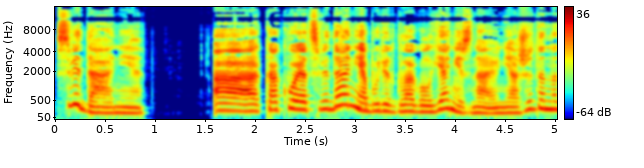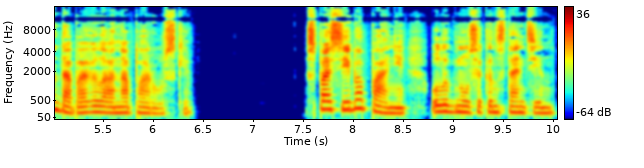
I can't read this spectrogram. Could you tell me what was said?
свидание. А какой от свидания будет глагол, я не знаю, неожиданно добавила она по-русски. «Спасибо, пани», — улыбнулся Константин.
